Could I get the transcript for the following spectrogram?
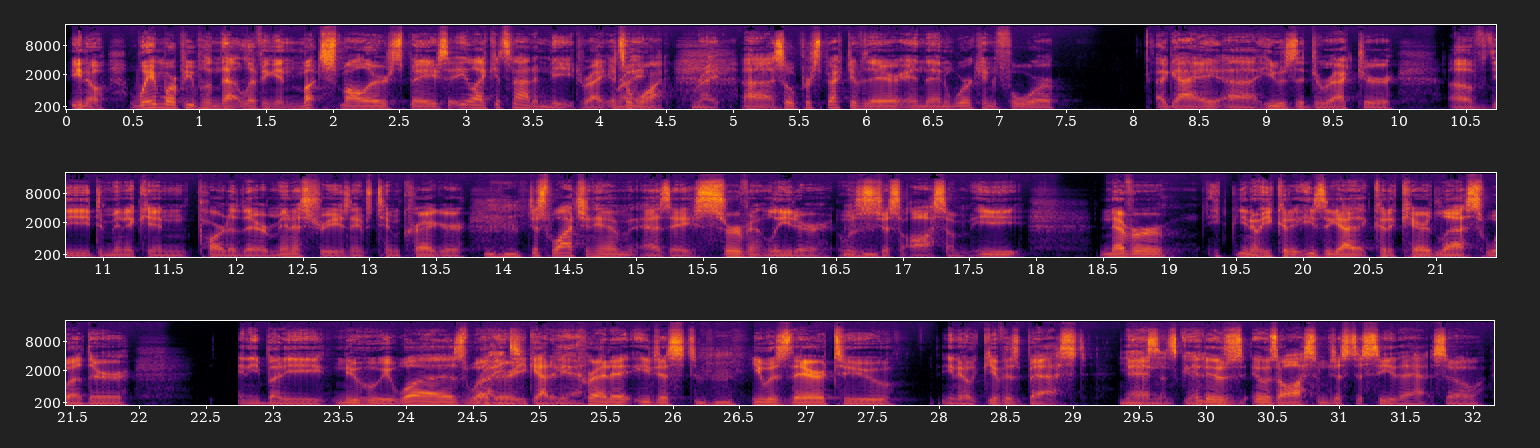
You know, way more people than that living in much smaller space. Like it's not a need, right? It's Right, a want. right. Uh, so perspective there, and then working for a guy. Uh, he was the director of the Dominican part of their ministry. His name's Tim Krager. Mm-hmm. Just watching him as a servant leader was just awesome. He never, he- you know, he could. He's the guy that could have cared less whether anybody knew who he was, whether Right, he got any yeah. Mm-hmm. credit. He just he was there to you know give his best. Yes, and, that's good. And it was it was awesome just to see that. So.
